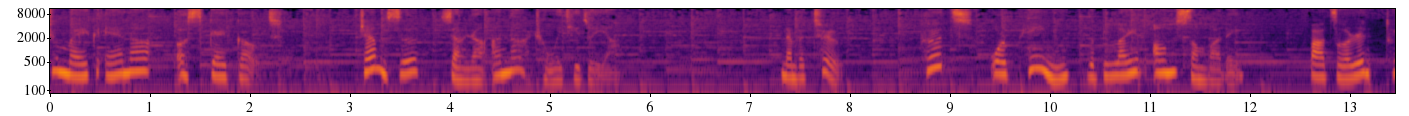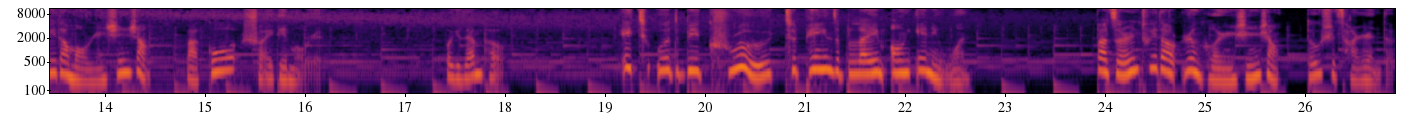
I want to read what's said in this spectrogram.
to make Anna a scapegoat。詹姆斯想让安娜成为替罪羊。Number two, put or pin the blame on somebody，把责任推到某人身上， 把锅甩给某人。For example, it would be cruel to pin the blame on anyone. 把责任推到任何人身上都是残忍的。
